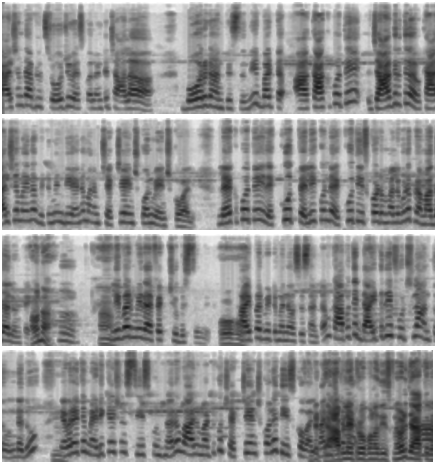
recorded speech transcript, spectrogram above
కాల్షియం టాబ్లెట్స్ రోజు వేసుకోవాలంటే చాలా బోర్గా అనిపిస్తుంది. బట్ ఆ కాకపోతే జాగ్రత్తగా కాల్షియం అయినా విటమిన్ డి అయినా మనం చెక్ చేయించుకొని వేయించుకోవాలి. లేకపోతే ఇది ఎక్కువ తెలియకుండా ఎక్కువ తీసుకోవడం వల్ల కూడా ప్రమాదాలు ఉంటాయి. అవునా? లివర్ మీద ఎఫెక్ట్ చూపిస్తుంది. హైపర్ విటమినోసిస్ అంటాం. కాకపోతే డైటరీ ఫుడ్స్లో అంత ఉండదు. ఎవరైతే మెడికేషన్స్ తీసుకుంటున్నారో వాళ్ళు మటుకు చెక్ చేయించుకొని తీసుకోవాలి. టాబ్లెట్ ఇష్టం- రూపంలో జాగ్రత్తగా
